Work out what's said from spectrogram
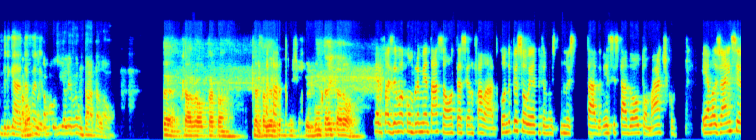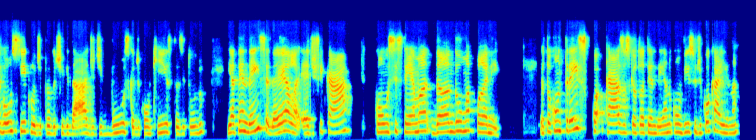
Obrigada, Carol, valeu. a mãozinha levantada lá. Ó. É, Carol tá com a... Quer fazer pergunta? pergunta aí, Carol. Quero fazer uma complementação ao que está sendo falado. Quando a pessoa entra no, no estado, nesse estado automático, ela já encerrou um ciclo de produtividade, de busca, de conquistas e tudo. E a tendência dela é de ficar com o sistema dando uma pane. Eu estou com três casos que eu estou atendendo com vício de cocaína,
